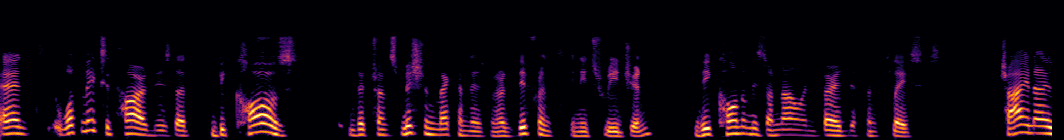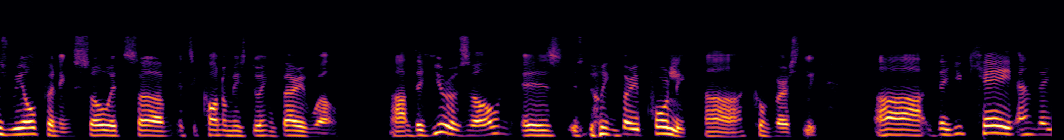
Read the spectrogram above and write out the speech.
And what makes it hard is that because the transmission mechanisms are different in each region, the economies are now in very different places. China is reopening, so its uh, its economy is doing very well. Uh, the eurozone is is doing very poorly. Uh, conversely, uh, the UK and the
